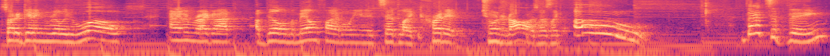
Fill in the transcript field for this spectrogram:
started getting really low, and I remember I got a bill in the mail finally, and it said like credit $200. I was like, oh, that's a thing.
